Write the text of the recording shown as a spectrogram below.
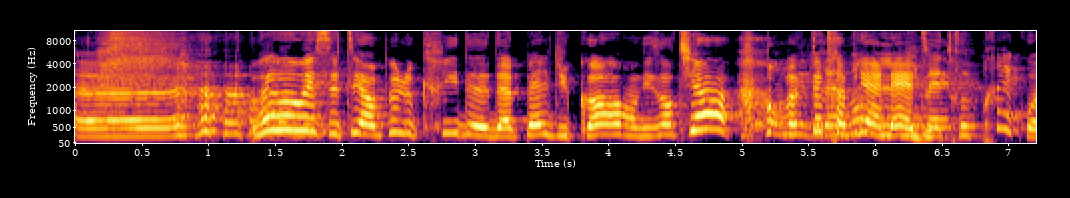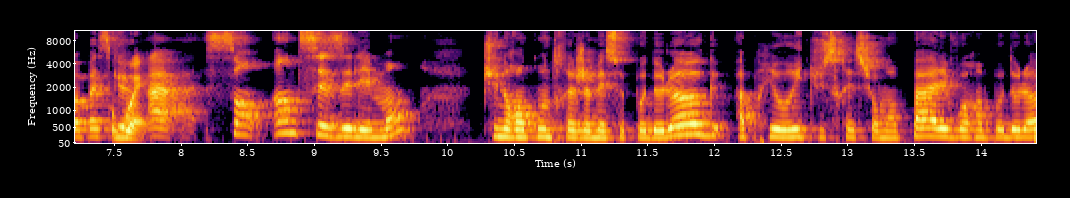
euh... Ouais, ouais, ouais, c'était un peu le cri d'appel du corps en disant tiens, on va peut-être appeler à l'aide. millimètre près, quoi. Parce que Ouais. à- sans un de ces éléments, tu ne rencontrerais jamais ce podologue. A priori, tu serais sûrement pas allé voir un podologue.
